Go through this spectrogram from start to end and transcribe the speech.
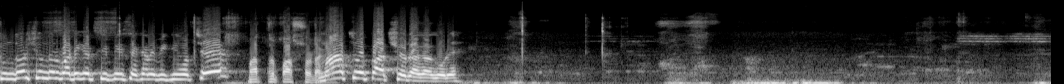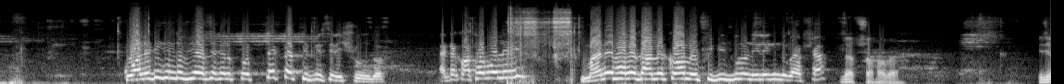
সুন্দর সুন্দর বাটিকের থ্রি পিস এখানে বিক্রি হচ্ছে। মাত্র পাঁচশো টাকা। মাত্র পাঁচশো টাকা করে। কোয়ালিটি কিন্তু ভিউয়ার্স এখানে প্রত্যেকটা থ্রি পিসেরই সুন্দর। একটা কথা বলি মানে ভালো দামে কম এই থ্রি পিসগুলো নিলে কিন্তু ব্যবসা। ব্যবসা হবে। এই যে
